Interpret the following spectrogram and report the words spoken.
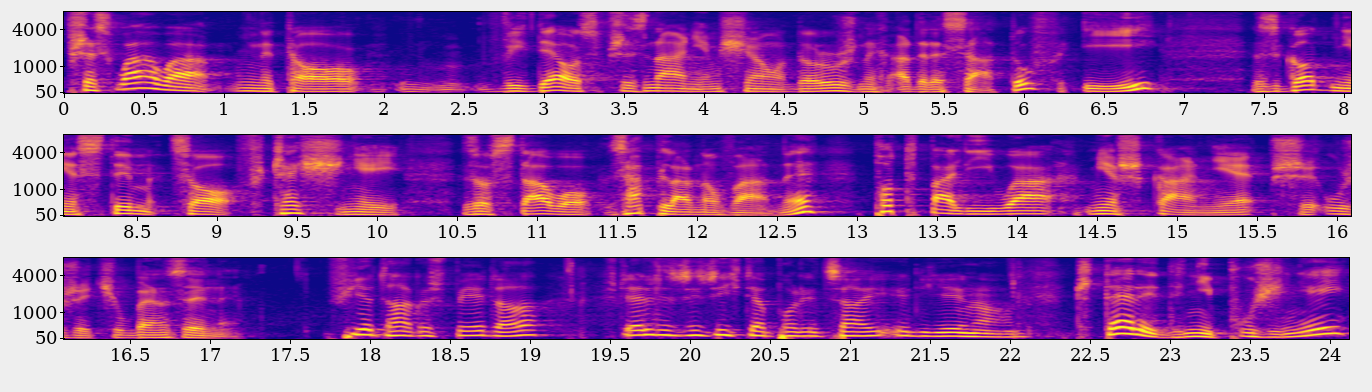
Przesłała to wideo z przyznaniem się do różnych adresatów i zgodnie z tym, co wcześniej zostało zaplanowane, podpaliła mieszkanie przy użyciu benzyny. Vier Tage später stellte sie sich der Polizei in Jena. Cztery dni później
